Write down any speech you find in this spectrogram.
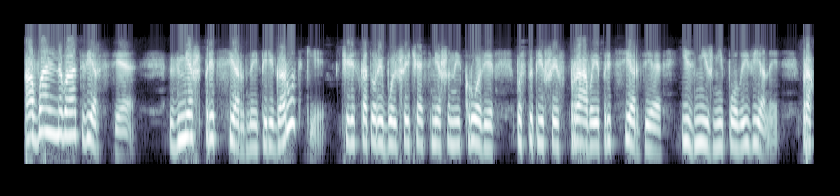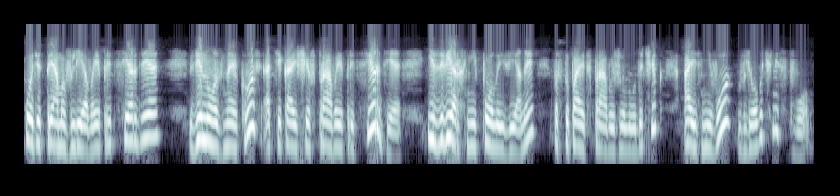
овального отверстия в межпредсердной перегородке, через который большая часть смешанной крови, поступившей в правое предсердие из нижней полой вены, проходит прямо в левое предсердие, венозная кровь, оттекающая в правое предсердие, из верхней полой вены поступает в правый желудочек, а из него в легочный ствол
